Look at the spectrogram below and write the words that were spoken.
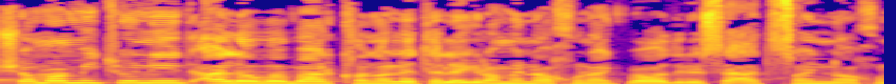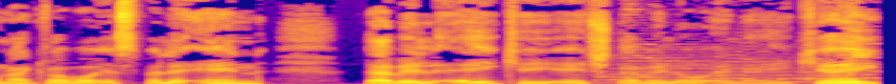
شما می‌تونید علاوه بر کانال تلگرام ناخونک به آدرس at sign ناخونک و با spell N A K H O N A K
